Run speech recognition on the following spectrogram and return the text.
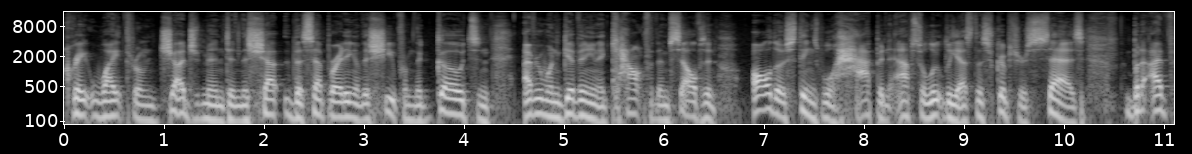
great white throne judgment and the, she- the separating of the sheep from the goats and everyone giving an account for themselves. And all those things will happen absolutely as the scripture says. But I've,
